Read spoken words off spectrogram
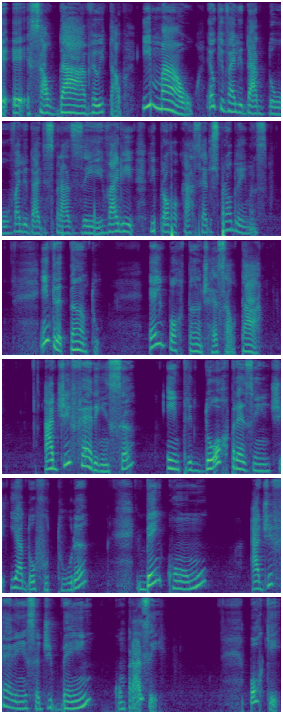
é, é, saudável e tal. E mal é o que vai lhe dar dor, vai lhe dar desprazer, vai lhe, lhe provocar sérios problemas. Entretanto, é importante ressaltar a diferença entre dor presente e a dor futura, bem como a diferença de bem com prazer. Porque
